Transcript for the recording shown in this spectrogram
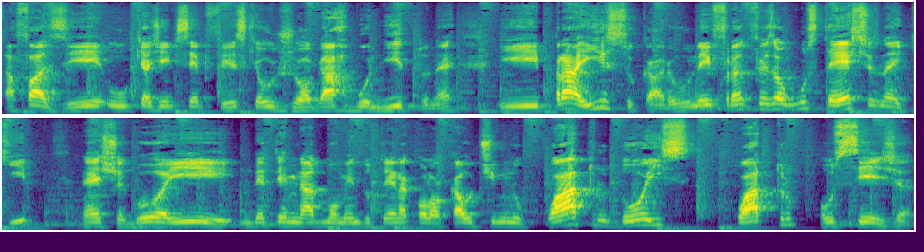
a fazer o que a gente sempre fez, que é o jogar bonito, né? E para isso, cara, o Ney Franco fez alguns testes na equipe né? Chegou aí em determinado momento do treino a colocar o time no 4-2-4, ou seja,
